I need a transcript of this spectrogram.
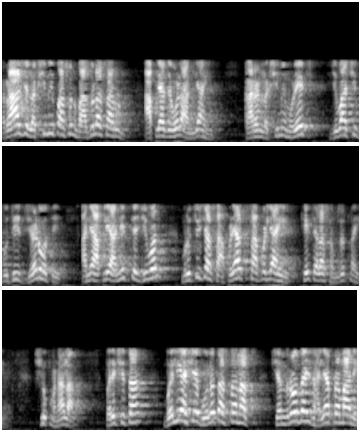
राजलक्ष्मीपासून बाजूला सारून आपल्याजवळ आणले आहे. कारण लक्ष्मीमुळेच जीवाची बुद्धी जड होते आणि आपले अनित्य जीवन मृत्यूच्या सापड्यात सापडले आहे हे त्याला समजत नाही. शुक म्हणाला परीक्षिता बली असे बोलत असतानाच चंद्रोदय झाल्याप्रमाणे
